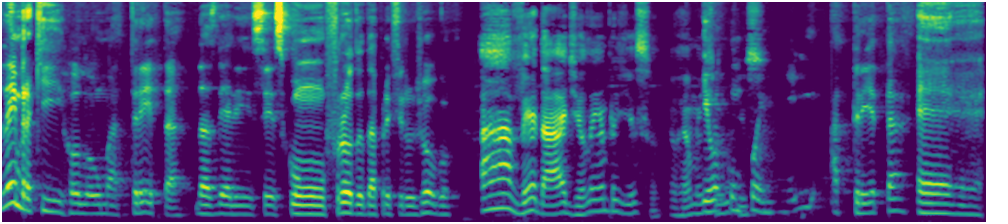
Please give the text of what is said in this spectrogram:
Lembra que rolou uma treta das DLCs com o Frodo da Prefiro o Jogo? Ah, verdade, eu lembro disso. Eu realmente Eu lembro disso. acompanhei a treta, é,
